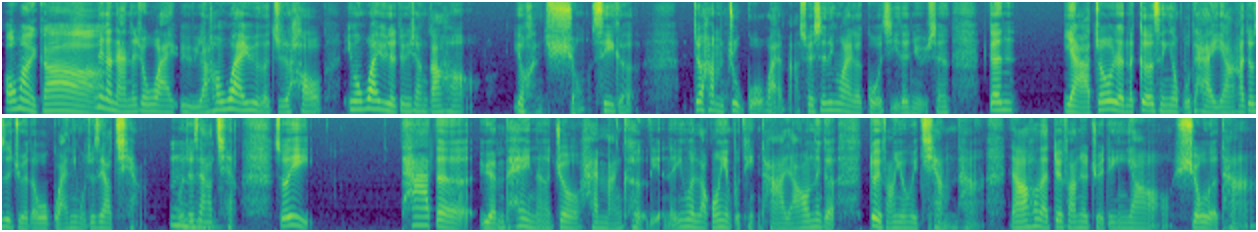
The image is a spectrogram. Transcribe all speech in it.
Oh my god！那个男的就外遇，然后外遇了之后，因为外遇的对象刚好又很凶，是一个就他们住国外嘛，所以是另外一个国籍的女生，跟亚洲人的个性又不太一样，他就是觉得我管你，我就是要抢，我就是要抢，所以。她的原配呢，就还蛮可怜的，因为老公也不挺她，然后那个对方又会呛她，然后后来对方就决定要休了她，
